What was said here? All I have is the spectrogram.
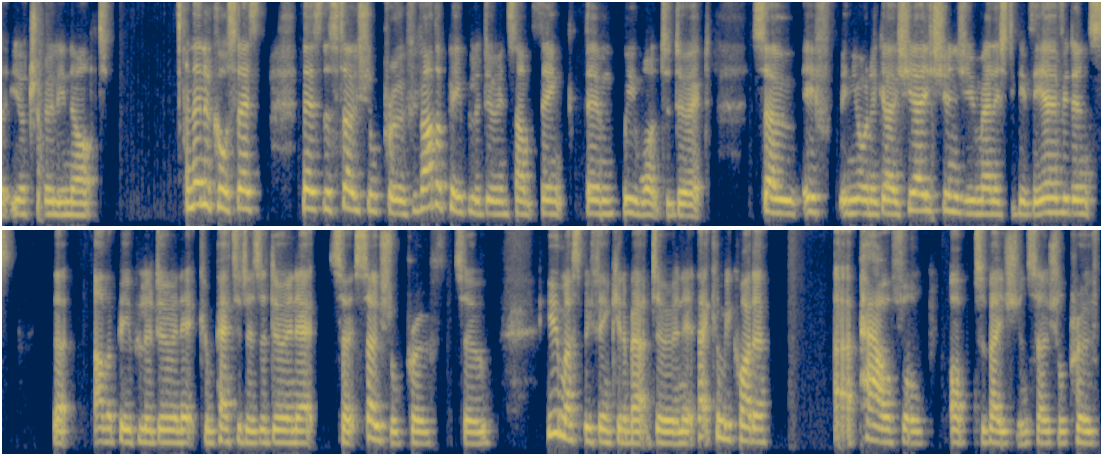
that you're truly not. And then, of course, there's there's the social proof. If other people are doing something, then we want to do it. So, if in your negotiations you manage to give the evidence that other people are doing it, competitors are doing it, so it's social proof. So, you must be thinking about doing it. That can be quite a a powerful observation, social proof.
